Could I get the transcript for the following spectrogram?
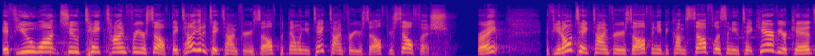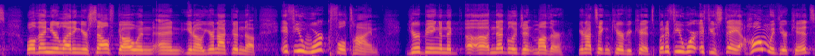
If you want to take time for yourself, they tell you to take time for yourself, but then when you take time for yourself, you're selfish, right? If you don't take time for yourself and you become selfless and you take care of your kids, well then you're letting yourself go and and you know, you're not good enough. If you work full time, you're being a, neg- a, negligent mother. You're not taking care of your kids. But if you work if you stay at home with your kids,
